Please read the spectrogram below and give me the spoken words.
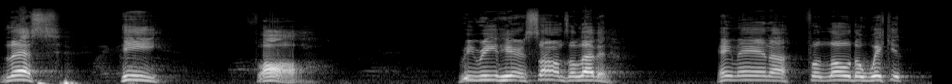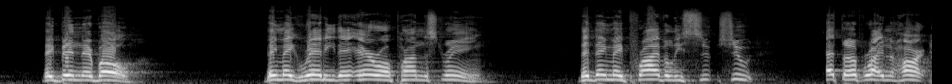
lest he fall. We read here in Psalms 11, Amen. Uh, for lo, the wicked, they bend their bow. They make ready their arrow upon the string, that they may privately shoot at the upright in heart.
